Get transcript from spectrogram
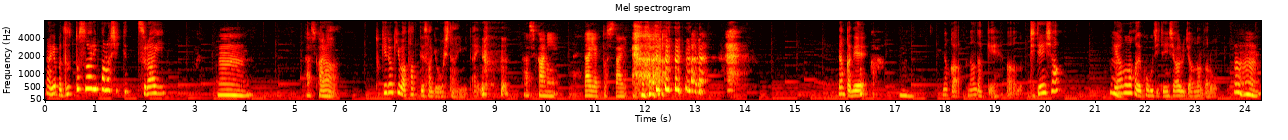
うやっぱずっと座りっぱなしって辛い。うん。確かに。時々は立って作業したいみたいな。確かに。ダイエットしたい。なんかそねうん。なんかなんだっけ？あの自転車？うん。部屋の中で漕ぐ自転車あるじゃんなんだろう。んうん。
